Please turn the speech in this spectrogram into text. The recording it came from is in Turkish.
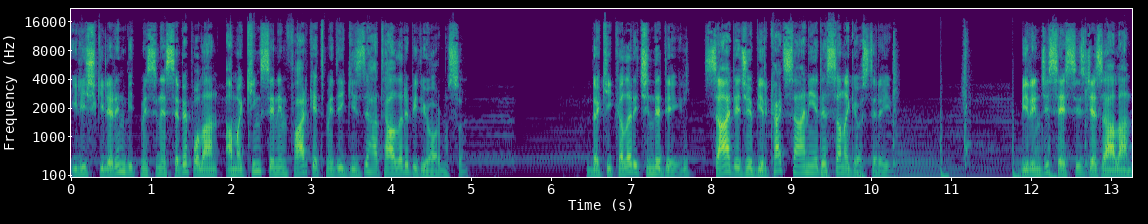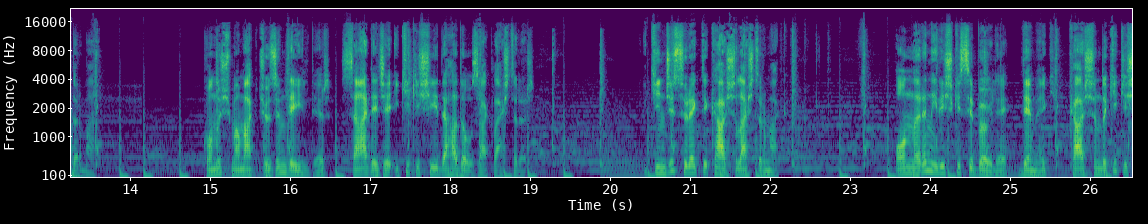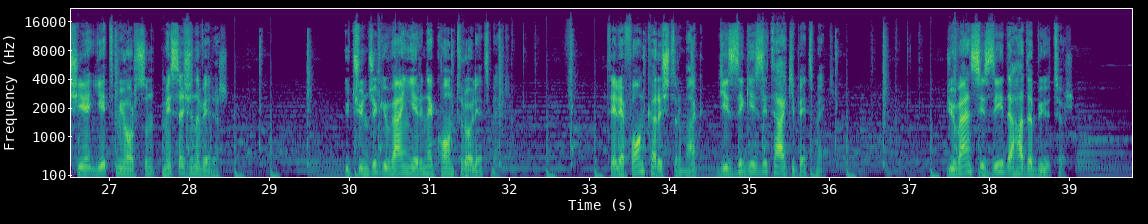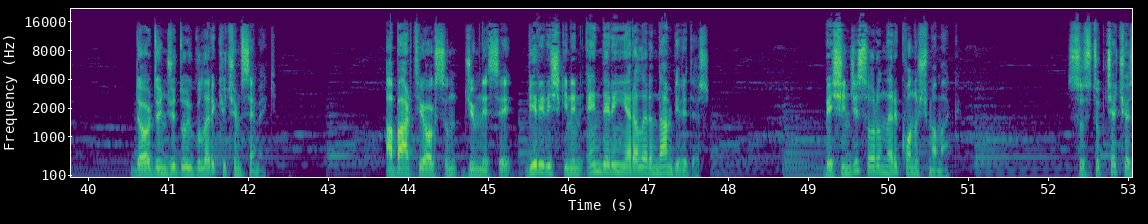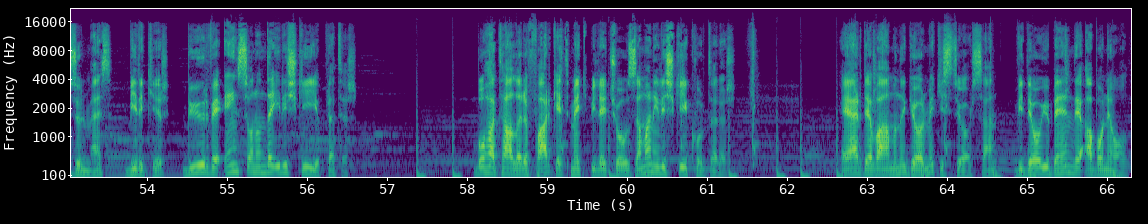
ilişkilerin bitmesine sebep olan ama kimsenin fark etmediği gizli hataları biliyor musun? Dakikalar içinde değil, sadece birkaç saniyede sana göstereyim. Birinci sessiz cezalandırma. Konuşmamak çözüm değildir, sadece iki kişiyi daha da uzaklaştırır. İkinci sürekli karşılaştırmak. Onların ilişkisi böyle demek karşındaki kişiye yetmiyorsun mesajını verir. Üçüncü güven yerine kontrol etmek. Telefon karıştırmak, gizli gizli takip etmek. Güvensizliği daha da büyütür. Dördüncü duyguları küçümsemek. Abartıyorsun cümlesi bir ilişkinin en derin yaralarından biridir. Beşinci sorunları konuşmamak. Sustukça çözülmez, birikir, büyür ve en sonunda ilişkiyi yıpratır. Bu hataları fark etmek bile çoğu zaman ilişkiyi kurtarır. Eğer devamını görmek istiyorsan videoyu beğen ve abone ol.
